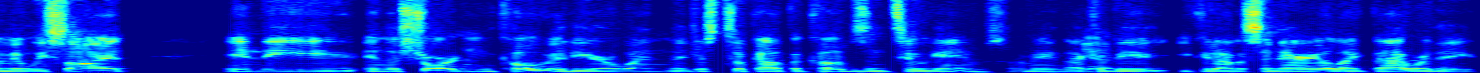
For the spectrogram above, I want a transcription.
I mean, we saw it in the in the shortened COVID year when they just took out the Cubs in two games. I mean, that could be you could have a scenario like that where they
